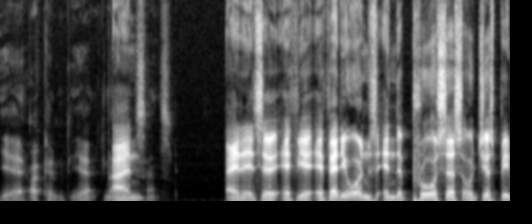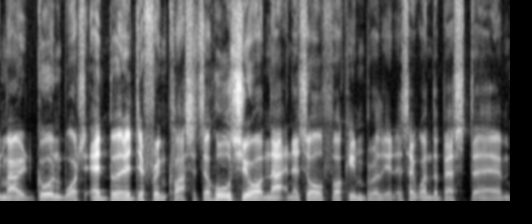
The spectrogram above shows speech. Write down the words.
Yeah, I can. Yeah, that and makes sense and it's a, if you if anyone's in the process or just been married, go and watch Ed Byrne a different class. It's a whole show on that, and it's all fucking brilliant. It's like one of the best um,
